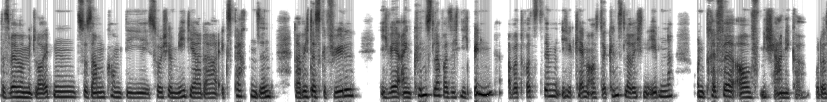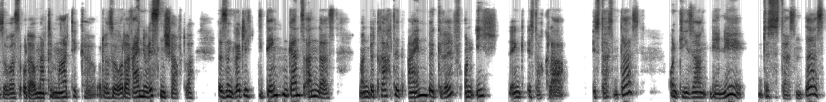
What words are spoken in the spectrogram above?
dass wenn man mit Leuten zusammenkommt, die Social Media da Experten sind, da habe ich das Gefühl, ich wäre ein Künstler, was ich nicht bin, aber trotzdem, ich käme aus der künstlerischen Ebene und treffe auf Mechaniker oder sowas oder Mathematiker oder so oder reine Wissenschaftler. Das sind wirklich, die denken ganz anders. Man betrachtet einen Begriff und ich denke, ist doch klar, ist das und das? Und die sagen, nee, nee, das ist das und das.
